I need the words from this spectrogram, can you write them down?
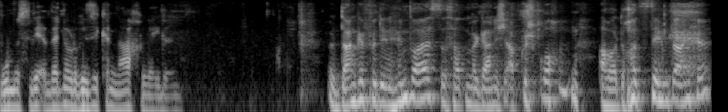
wo müssen wir eventuell Risiken nachregeln. Danke für den Hinweis, das hatten wir gar nicht abgesprochen, aber trotzdem danke.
